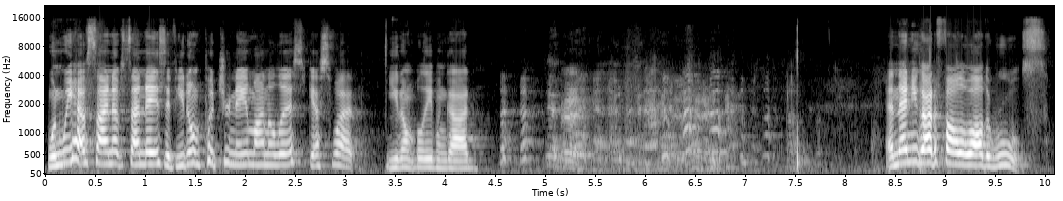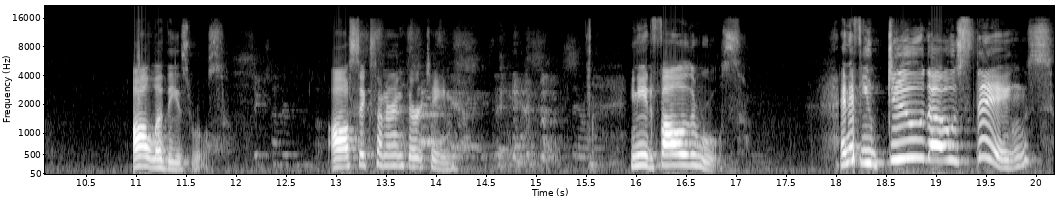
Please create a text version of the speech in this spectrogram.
When we have sign up Sundays, if you don't put your name on a list, guess what? You don't believe in God. and then you got to follow all the rules. All of these rules. All 613. You need to follow the rules. And if you do those things,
